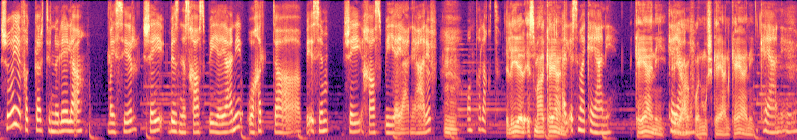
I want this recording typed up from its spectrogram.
شوية فكرت إنه ليه لا ما يصير شيء business خاص بي يعني وأخذت باسم شيء خاص بي يعني عارف؟ مم. وانطلقت. اللي هي اسمها كياني. اسمها كياني. كياني. كياني. عفوا مش كيان كياني. كياني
